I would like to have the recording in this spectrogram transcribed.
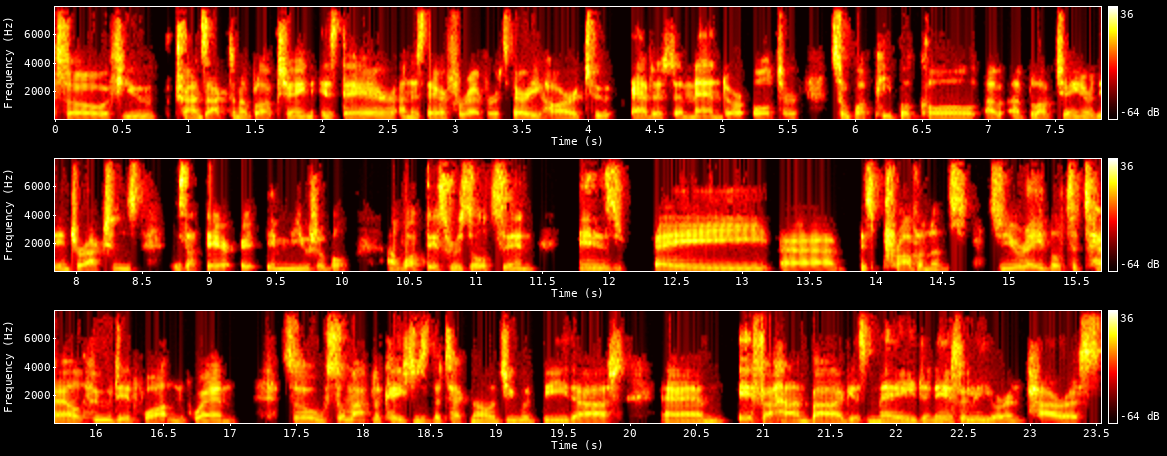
so if you transact on a blockchain is there and is there forever it's very hard to edit amend or alter so what people call a, a blockchain or the interactions is that they're immutable and what this results in is a uh, is provenance. So you're able to tell who did what and when. So some applications of the technology would be that um, if a handbag is made in Italy or in Paris,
